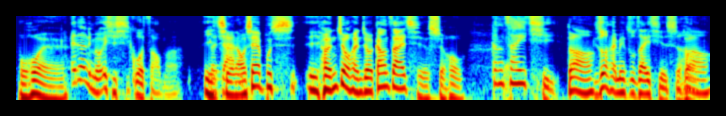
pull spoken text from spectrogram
不会，哎，那你们有一起洗过澡吗？以前啊，我现在不洗，很久很久，刚在一起的时候，刚在一起，对啊，你说还没住在一起的时候，对啊，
